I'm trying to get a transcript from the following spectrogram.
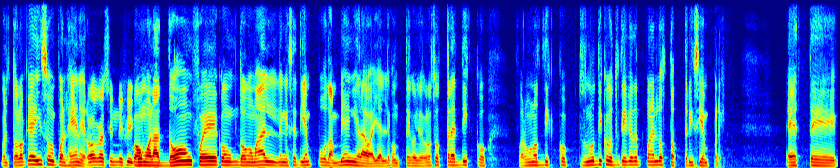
por todo lo que hizo por género. Lo que significa. Como las Don fue con Don Omar en ese tiempo también y el Abayar de Conteco. Yo creo que esos tres discos fueron unos discos, son unos discos que tú tienes que poner los top 3 siempre. Este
